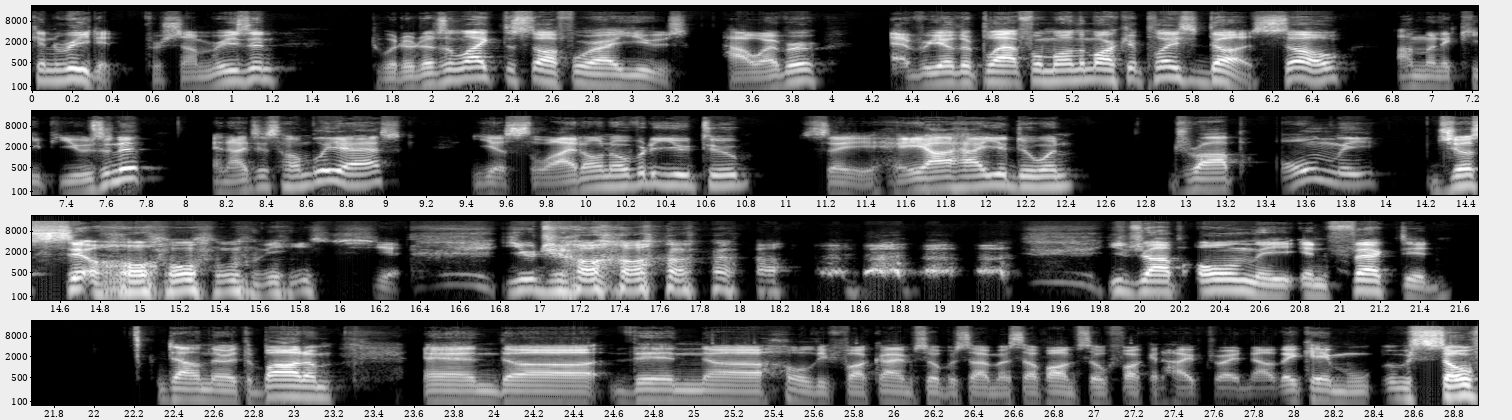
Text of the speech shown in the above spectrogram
can read it. For some reason, Twitter doesn't like the software I use. However, Every other platform on the marketplace does. So I'm going to keep using it. And I just humbly ask you slide on over to YouTube, say, hey, how you doing? Drop only just sit. Holy shit! You drop. you drop only infected down there at the bottom. And uh, then, uh, holy fuck, I'm so beside myself. I'm so fucking hyped right now. They came, it was so,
